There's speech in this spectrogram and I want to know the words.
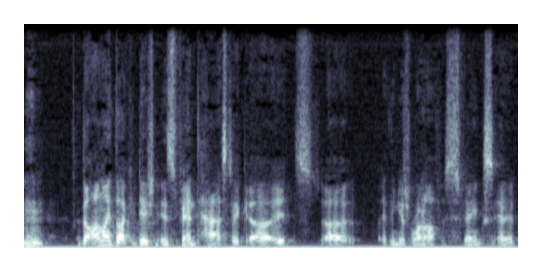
Mhm. The online documentation is fantastic. Uh, it's, uh, I think it's run off of Sphinx, and it,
